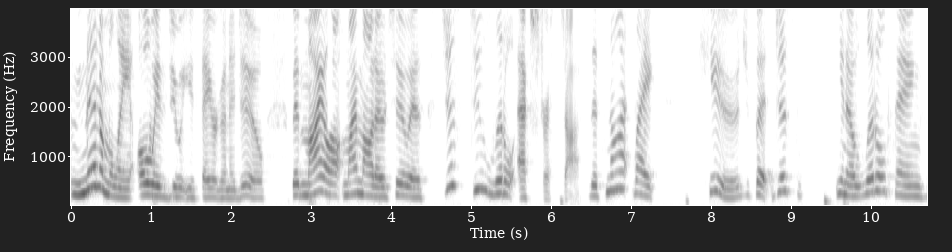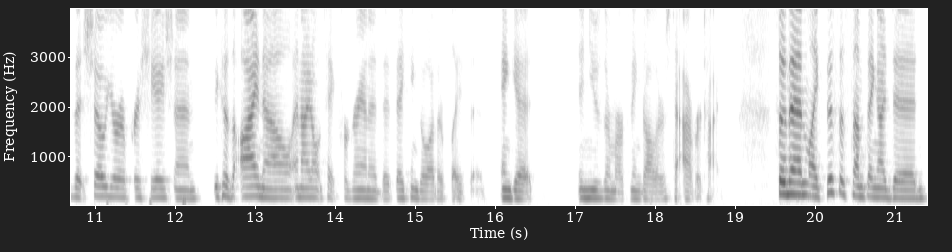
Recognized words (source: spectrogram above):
Minimally always do what you say you're going to do. But my my motto too is just do little extra stuff. That's not like huge but just you know, little things that show your appreciation because I know and I don't take for granted that they can go other places and get and use their marketing dollars to advertise. So then, like, this is something I did.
